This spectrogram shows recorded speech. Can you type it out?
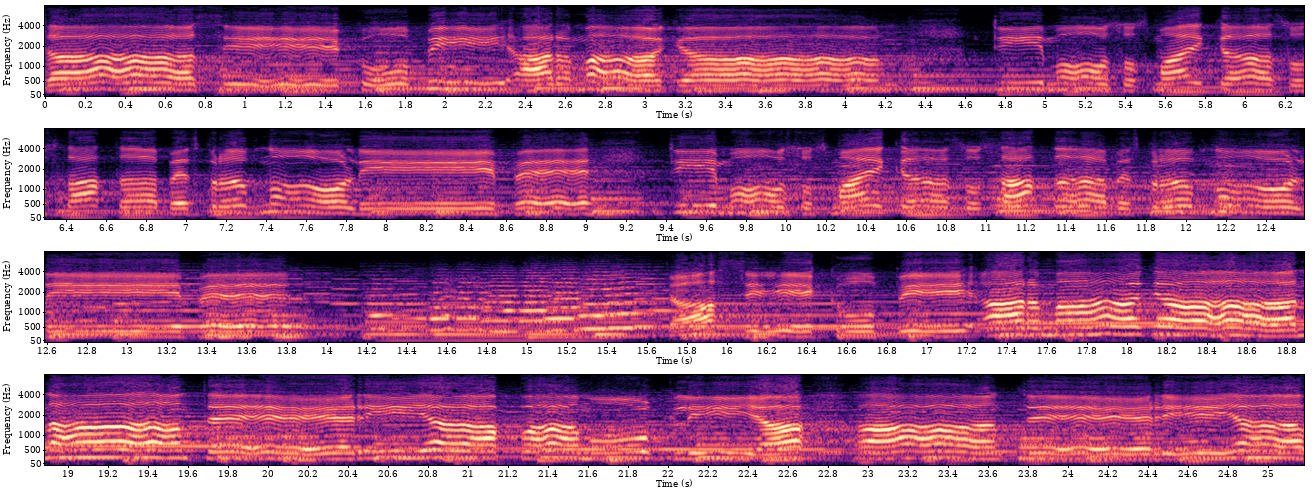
да си купи армаган. Димо с майка с устата безкръвно липе, Димо с майка с устата безкръвно липе. Ja kupi armaga anteria pamuklia, anteria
